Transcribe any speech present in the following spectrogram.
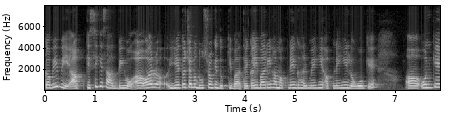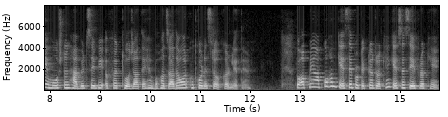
कभी भी आप किसी के साथ भी हो और ये तो चलो दूसरों के दुख की बात है, कई बार हम अपने घर में ही, अपने ही लोगों के उनके इमोशनल हैबिट से भी अफेक्ट हो जाते हैं बहुत ज़्यादा और ख़ुद को डिस्टर्ब कर लेते हैं। तो अपने आप को हम कैसे प्रोटेक्टेड रखें, कैसे सेफ़ रखें?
